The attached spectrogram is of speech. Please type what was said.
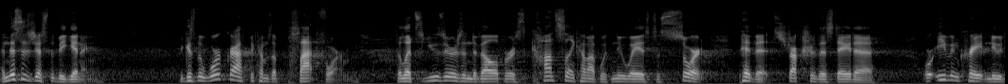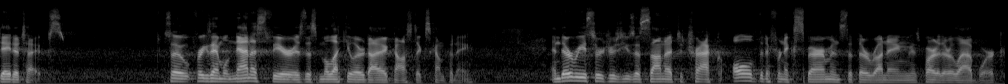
And this is just the beginning. Because the work graph becomes a platform that lets users and developers constantly come up with new ways to sort, pivot, structure this data, or even create new data types. So, for example, Nanosphere is this molecular diagnostics company. And their researchers use Asana to track all of the different experiments that they're running as part of their lab work.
